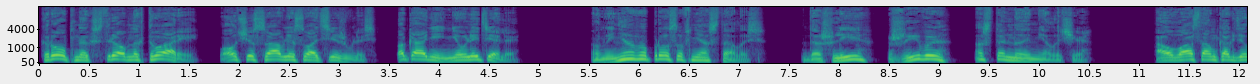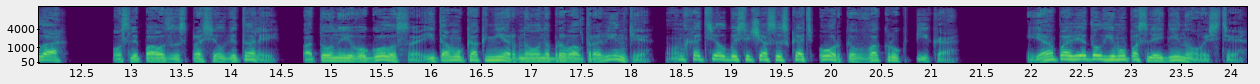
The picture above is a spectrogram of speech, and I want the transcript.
крупных стрёмных тварей. Полчаса в лесу отсиживались, пока они не улетели. У меня вопросов не осталось. Дошли, живы, остальное мелочи. «А у вас там как дела?» После паузы спросил Виталий. По тону его голоса и тому, как нервно он обрывал травинки, он хотел бы сейчас искать орков вокруг пика. Я поведал ему последние новости.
